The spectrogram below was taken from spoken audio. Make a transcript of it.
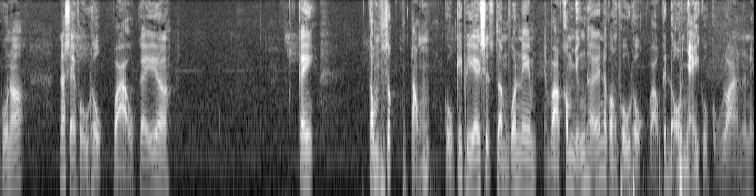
của nó nó sẽ phụ thuộc vào cái ờ, cái công suất tổng của cái PA system của anh em và không những thế, nó còn phụ thuộc vào cái độ nhạy của củ loa nữa anh em.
